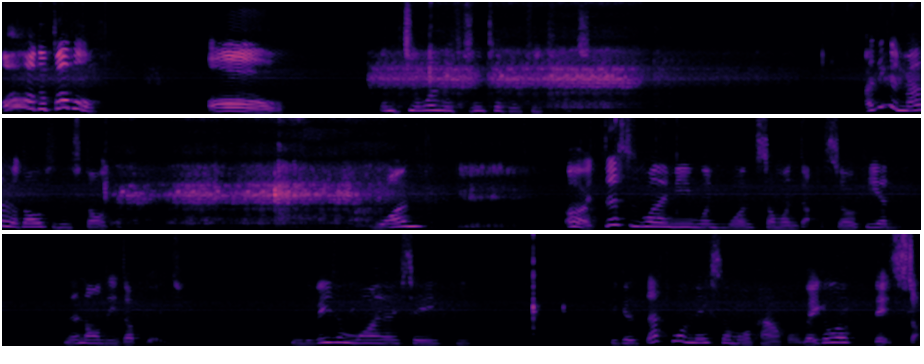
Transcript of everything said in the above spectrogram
Oh, the bubble! Oh. And two one is taking two shots. I think it matters though to install it. One. Oh, this is what I mean when when someone dies. So he had then all these upgrades. And the reason why I say he because that's what makes them more powerful. Regular, they suck.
